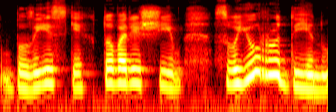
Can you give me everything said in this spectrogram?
близьких, товаришів, свою родину.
